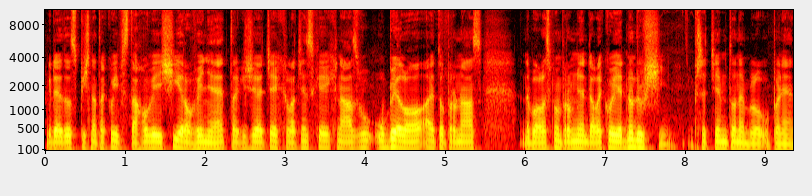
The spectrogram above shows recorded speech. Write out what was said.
kde je to spíš na takový vztahovější rovině, takže těch latinských názvů ubylo a je to pro nás nebo alespoň pro mě daleko jednodušší. Předtím to nebylo úplně,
